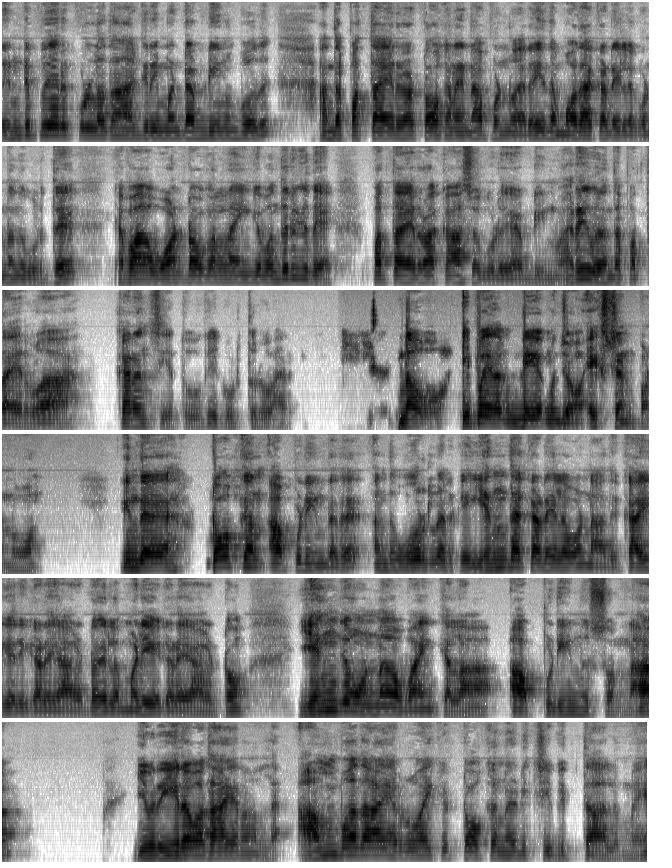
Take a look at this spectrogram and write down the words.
ரெண்டு பேருக்குள்ள தான் அக்ரிமெண்ட் அப்படின்னும் போது அந்த பத்தாயிரம் ரூபா டோக்கனை என்ன பண்ணுவார்? இந்த மொதல் கடையில் கொண்டு வந்து கொடுத்து எப்பா ஓன் டோக்கன்லாம் இங்கே வந்துருக்குது. பத்தாயிரம் ரூபா காசை கொடு அப்படின்வார் இவர் அந்த பத்தாயிரம் ரூபா கரன்சியை தூக்கி கொடுத்துருவாரு. நோ இப்போ இதை கொஞ்சம் எக்ஸ்டெண்ட் பண்ணுவோம். இந்த டோக்கன் அப்படின்றது அந்த ஊரில் இருக்க எந்த கடையில் ஒன்றா அது காய்கறி கடையாகட்டும் இல்லை மளிகை கடையாகட்டும் எங்கே ஒன்றா வாங்கிக்கலாம் அப்படின்னு சொன்னால் இவர் இருபதாயிரம் இல்லை ஐம்பதாயிரம் ரூபாய்க்கு டோக்கன் அடித்து விற்றாலுமே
